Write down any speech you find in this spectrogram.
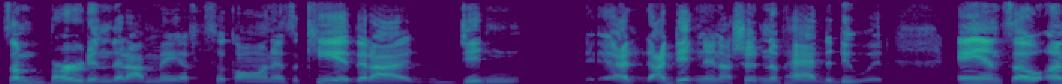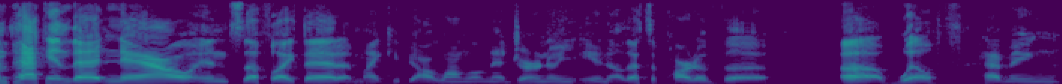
some burden that I may have took on as a kid that I didn't I, I didn't and I shouldn't have had to do it. And so unpacking that now and stuff like that, I might keep y'all along on that journey. You know, that's a part of the uh, wealth having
